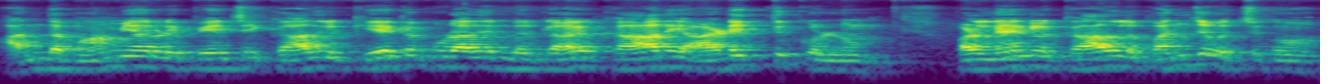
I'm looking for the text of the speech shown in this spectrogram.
அந்த மாமியாருடைய பேச்சை காதில் கேட்கக்கூடாது என்பதற்காக காதை அடைத்து கொள்ளும். பல நேரங்களில் காதில் பஞ்ச வச்சுக்கும்.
